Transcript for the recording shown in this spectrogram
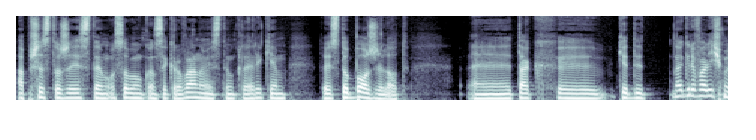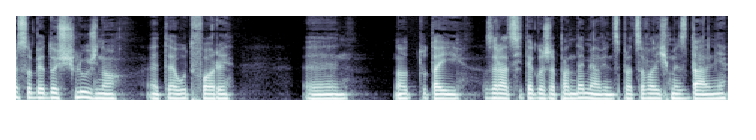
a przez to, że jestem osobą konsekrowaną, jestem klerykiem, to jest to Boży Lot. Tak, kiedy nagrywaliśmy sobie dość luźno te utwory, Y, no tutaj z racji tego, że pandemia, więc pracowaliśmy zdalnie.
